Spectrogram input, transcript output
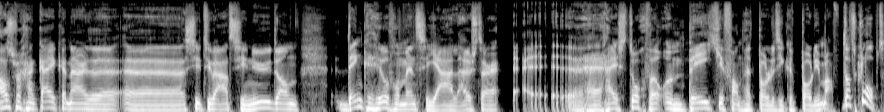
als we gaan kijken naar de eh, situatie nu, dan denken heel veel mensen: ja, luister, eh, eh, hij is toch wel een beetje van het politieke podium af. Dat klopt.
